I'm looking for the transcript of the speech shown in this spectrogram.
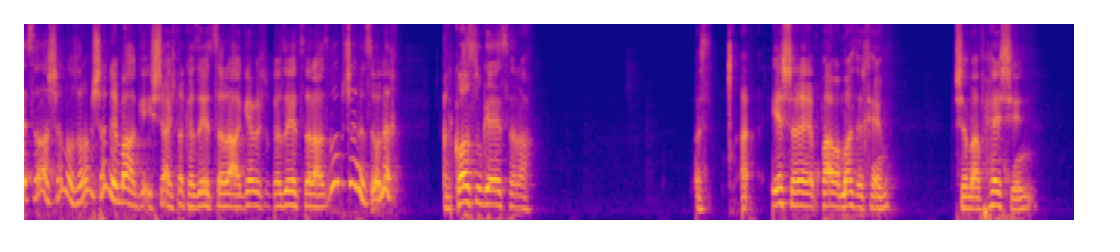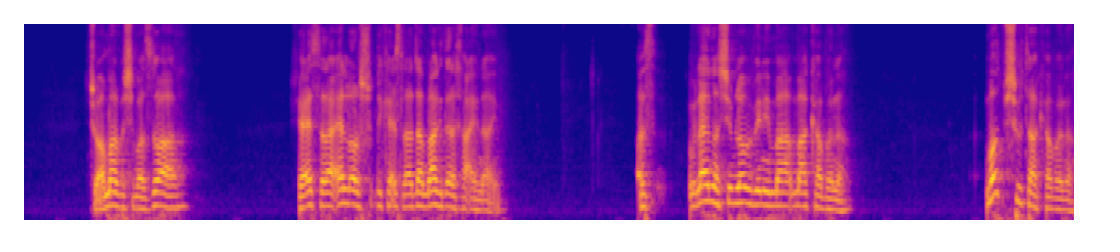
יצרה שלו, זה לא משנה מה, אישה יש לה כזה יצרה, הגבר יש לו כזה יצרה, זה לא משנה, זה הולך על כל סוגי יצרה. אז יש הרי, פעם אמרתי לכם, בשם אב חשין, שהוא אמר בשם הזוהר, שהיצרה אין לו רשות להיכנס לאדם רק דרך העיניים. אז אולי אנשים לא מבינים מה, מה הכוונה. מאוד פשוטה הכוונה.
